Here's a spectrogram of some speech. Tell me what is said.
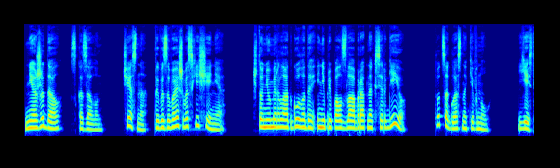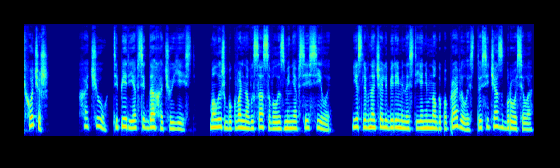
«Не ожидал», — сказал он. «Честно, ты вызываешь восхищение. Что не умерла от голода и не приползла обратно к Сергею?» Тот согласно кивнул. «Есть хочешь?» «Хочу. Теперь я всегда хочу есть». Малыш буквально высасывал из меня все силы. Если в начале беременности я немного поправилась, то сейчас сбросила,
